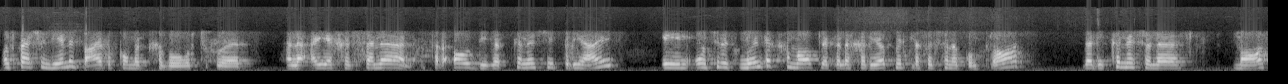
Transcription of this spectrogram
Ons personeel het baie bekommerd geword oor hulle eie gesinne, veral die wat kinders het by die huis en ons het dit moontlik gemaak dat hulle gereeld met hulle gesinne kon praat, dat die kinders hulle maas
